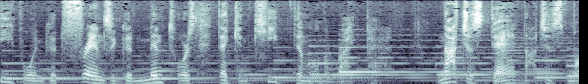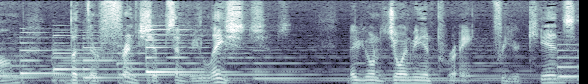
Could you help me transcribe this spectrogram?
people and good friends and good mentors that can keep them on the right path. Not just dad, not just mom, but their friendships and relationships. Maybe you want to join me in praying for your kids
